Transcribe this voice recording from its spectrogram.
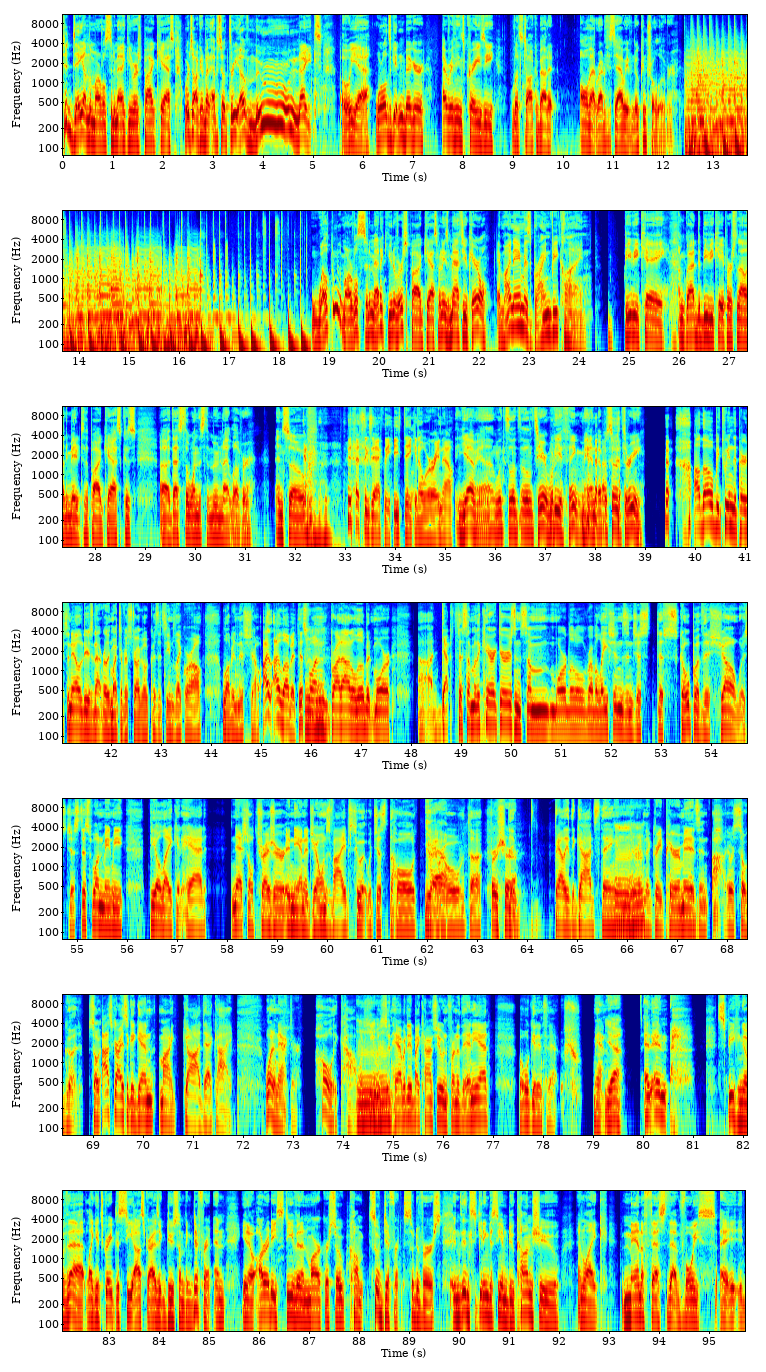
Today on the Marvel Cinematic Universe podcast, we're talking about episode three of Moon Knight. Oh, yeah. World's getting bigger. Everything's crazy. Let's talk about it. All that right off the bat, we have no control over. Welcome to the Marvel Cinematic Universe podcast. My name is Matthew Carroll. And my name is Brian V. Klein. BVK. I'm glad the BVK personality made it to the podcast because uh, that's the one that's the Moon Knight lover. And so, yes, exactly. He's taking over right now. Yeah, man. Let's let's let's hear. What do you think, man? Episode three. Although between the personalities, not really much of a struggle because it seems like we're all loving this show. I, I love it. This mm-hmm. one brought out a little bit more uh, depth to some of the characters and some more little revelations and just the scope of this show was just this one made me feel like it had National Treasure, Indiana Jones vibes to it with just the whole Cairo, yeah, the for sure the Valley of the Gods thing. Mm-hmm. They're in the Great Pyramids, and oh, it was so good. So Oscar Isaac again, my God, that guy, what an actor! Holy cow! When mm-hmm. he was mm-hmm. inhabited by Khonshu in front of the Ennead, but we'll get into that. Whew, man, yeah, and and speaking of that, like it's great to see Oscar Isaac do something different. And you know, already Steven and Mark are so com- so different, so diverse, and then getting to see him do Khonshu and like manifest that voice. Uh, it, it,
